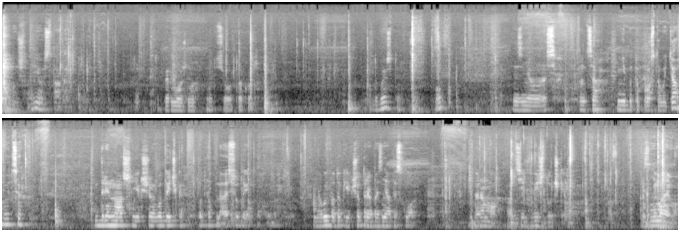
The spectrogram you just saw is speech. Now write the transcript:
не вийшло. І ось так. Тепер можна оцю отак от довести. Оп. Знялась. Оця нібито просто витягується. Дренаж, якщо водичка потрапляє сюди. походу. На випадок, якщо треба зняти скло. Беремо оці дві штучки. Знімаємо.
